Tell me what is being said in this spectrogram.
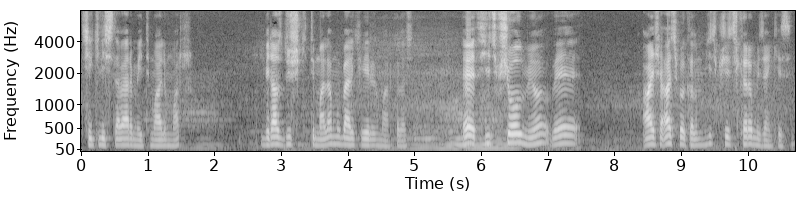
çekilişle verme ihtimalim var. Biraz düşük ihtimal ama belki veririm arkadaşlar. Evet hiçbir şey olmuyor ve Ayşe aç bakalım. Hiçbir şey çıkaramayacaksın kesin.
